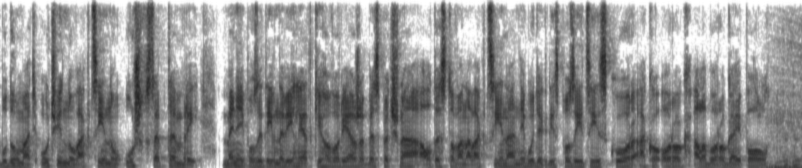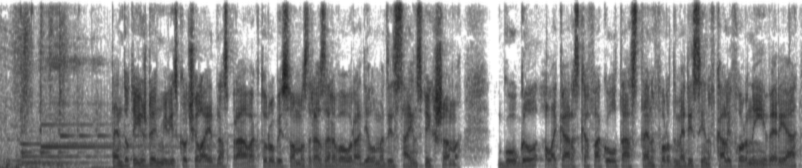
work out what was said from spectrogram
budú mať účinnú vakcínu už v septembri. Menej pozitívne vyhliadky hovoria, že bezpečná a otestovaná vakcína nebude k dispozícii skôr ako o rok alebo rok aj pol. Tento týždeň mi vyskočila jedna správa, ktorú by som s rezervou radil medzi science fiction. Google a lekárska fakulta Stanford Medicine v Kalifornii veria,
